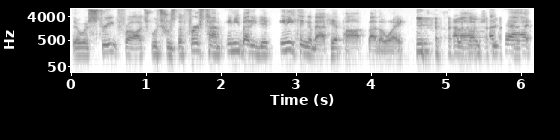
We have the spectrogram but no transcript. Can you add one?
there was Street Frogs, which was the first time anybody did anything about hip hop. By the way, uh, Cat,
